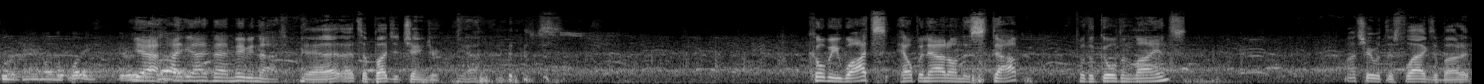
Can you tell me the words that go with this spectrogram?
Short game on the play. There is a yeah, I, yeah, maybe not. Yeah, that, that's a budget changer. Yeah. Kobe Watts helping out on the stop for the Golden Lions. Not sure what this flag's about it.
